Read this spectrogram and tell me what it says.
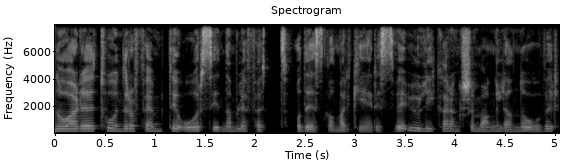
Nå er det 250 år siden han ble født, og det skal markeres ved ulike arrangement landet over.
